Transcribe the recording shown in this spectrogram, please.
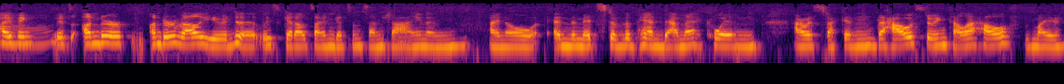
I think it's under undervalued to at least get outside and get some sunshine. And I know in the midst of the pandemic, when I was stuck in the house doing telehealth, my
